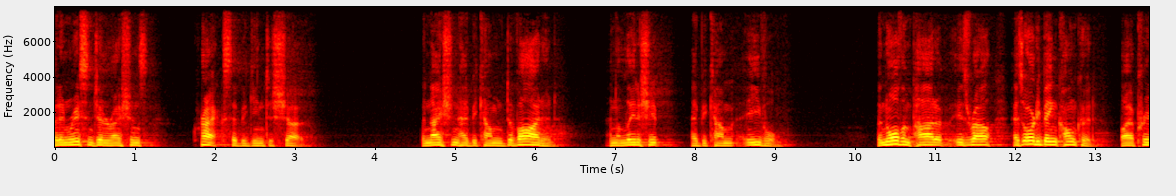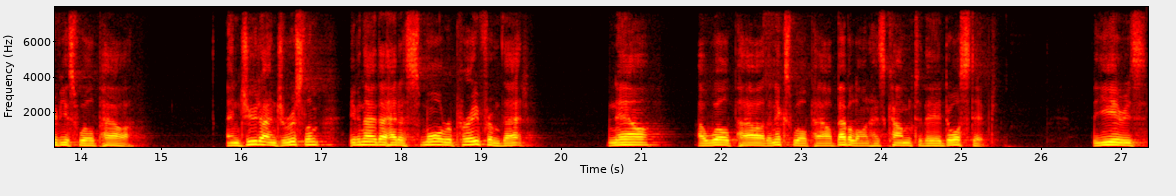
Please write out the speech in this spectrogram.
But in recent generations, cracks had begun to show. The nation had become divided and the leadership had become evil. The northern part of Israel has already been conquered by a previous world power. And Judah and Jerusalem, even though they had a small reprieve from that, now a world power, the next world power, Babylon, has come to their doorstep. The year is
